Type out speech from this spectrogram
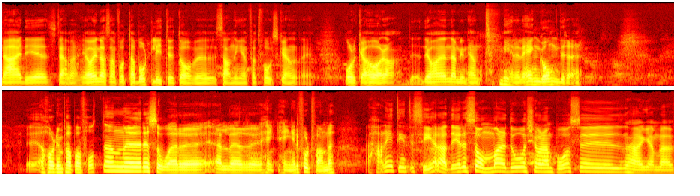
Nej, det stämmer. Jag har ju nästan fått ta bort lite av eh, sanningen för att folk ska eh, orka höra. Det, det har nämligen hänt mer än en gång det där. Eh, har din pappa fått en resår eller hänger det fortfarande? Han är inte intresserad. Är det sommar då kör han på sig den här gamla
